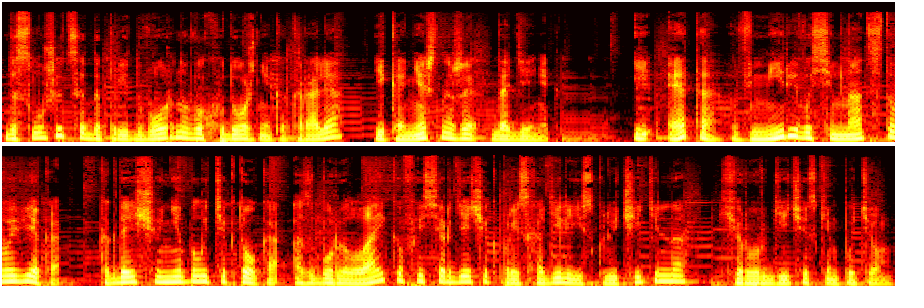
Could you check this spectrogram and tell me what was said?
дослужиться до придворного художника короля и, конечно же, до денег. И это в мире 18 века – когда еще не было ТикТока, а сборы лайков и сердечек происходили исключительно хирургическим путем.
